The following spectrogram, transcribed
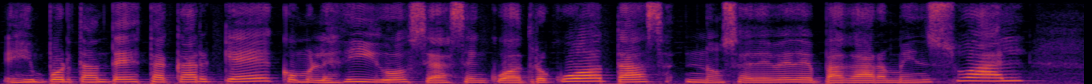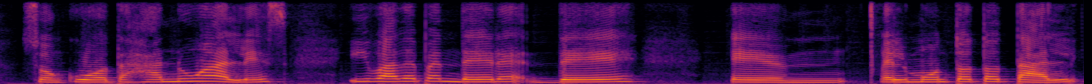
Es importante destacar que, como les digo, se hacen cuatro cuotas, no se debe de pagar mensual, son cuotas anuales y va a depender de em, el monto total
